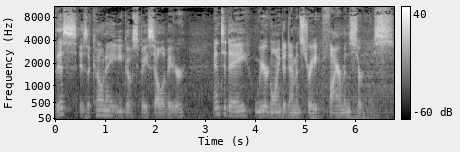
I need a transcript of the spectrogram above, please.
This is a Kone EcoSpace elevator, and today we are going to demonstrate fireman service.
